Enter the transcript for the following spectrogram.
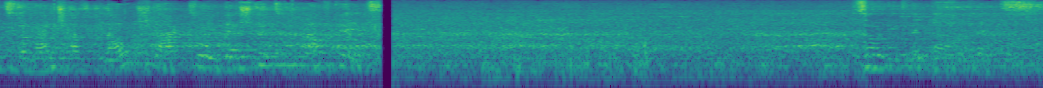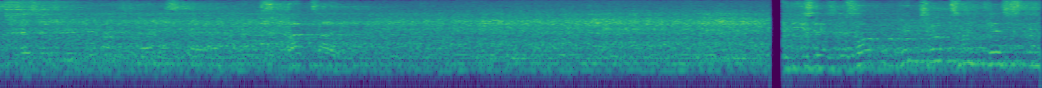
unsere Mannschaft lautstark zu unterstützen. Auf geht's! So, die dritte Halbplatz präsentiert Meister Halbzeit. In dieser Saison wünsche unseren Gästen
